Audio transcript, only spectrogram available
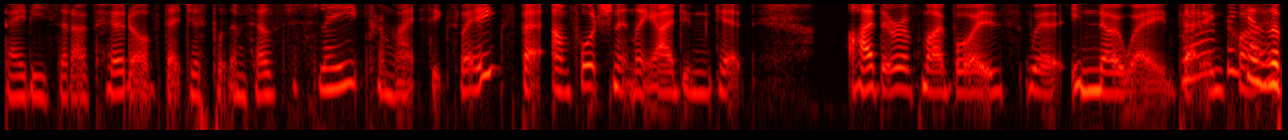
babies that I've heard of that just put themselves to sleep from like six weeks. But unfortunately, I didn't get. Either of my boys were in no way But that I think as a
